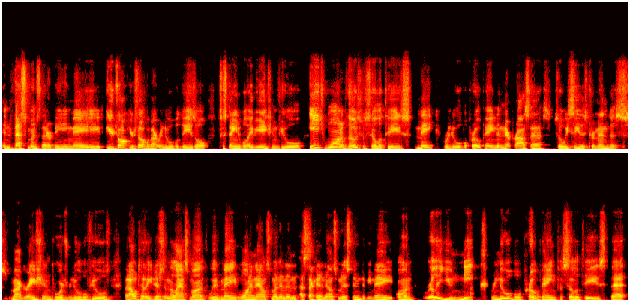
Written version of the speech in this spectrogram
investments that are being made. You talk yourself about renewable diesel, sustainable aviation fuel. Each one of those facilities make renewable propane in their process. So we see this tremendous migration towards renewable fuels. But I will tell you, just in the last month, we've made one announcement and then a second announcement is soon to be made on really unique renewable propane facilities that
